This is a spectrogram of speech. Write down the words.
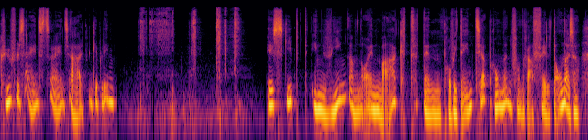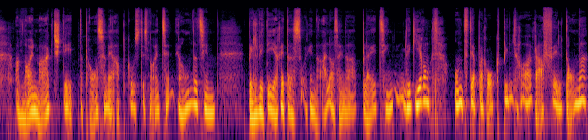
Küfels eins zu eins erhalten geblieben. Es gibt in Wien am Neuen Markt den Providentia-Brunnen von Raphael Donn. Also am Neuen Markt steht der bronzene Abguss des 19. Jahrhunderts im Belvedere, das Original aus einer Bleizinnlegierung. Und der Barockbildhauer Raphael Donner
